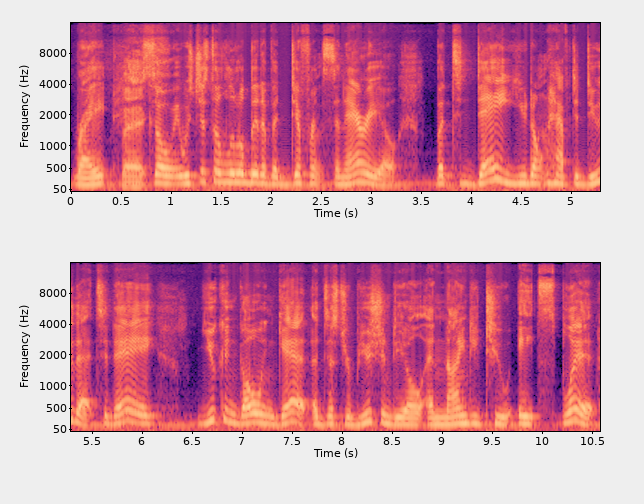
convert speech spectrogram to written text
right Facts. so it was just a little bit of a different scenario but today you don't have to do that today you can go and get a distribution deal and 92 8 split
